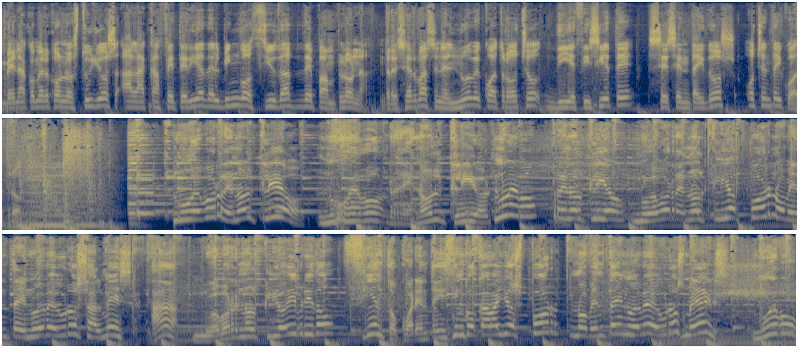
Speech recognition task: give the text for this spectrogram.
Ven a comer con los tuyos a la Cafetería del Bingo Ciudad de Pamplona. Reservas en el 948 17 62 84. Nuevo Renault Clio, nuevo Renault Clio, nuevo Renault Clio, nuevo Renault Clio por 99 euros al mes. Ah, nuevo Renault Clio híbrido, 145 caballos por 99 euros mes. Nuevo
